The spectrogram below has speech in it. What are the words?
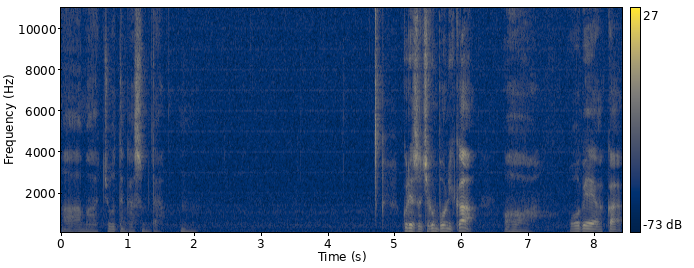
아, 아마 주었던 것 같습니다. 음. 그래서 지금 보니까 어, 500 아까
